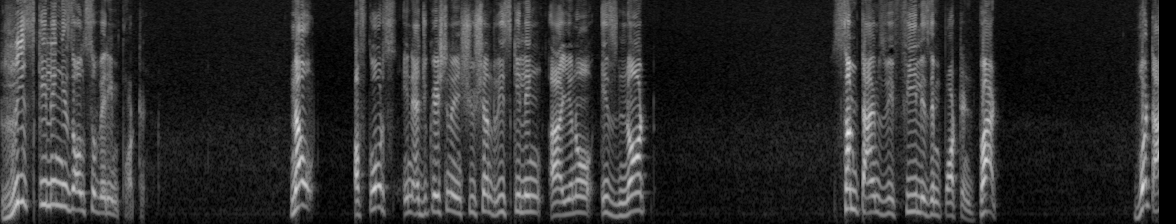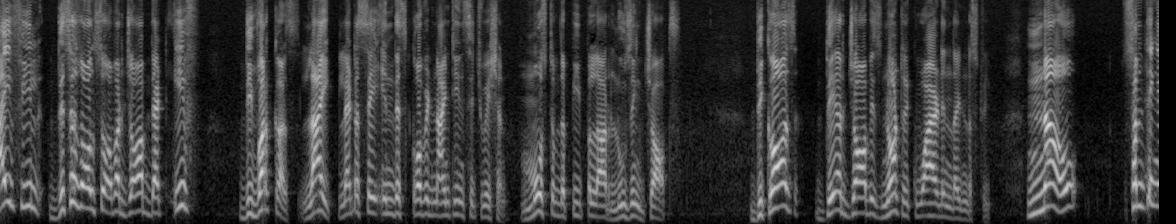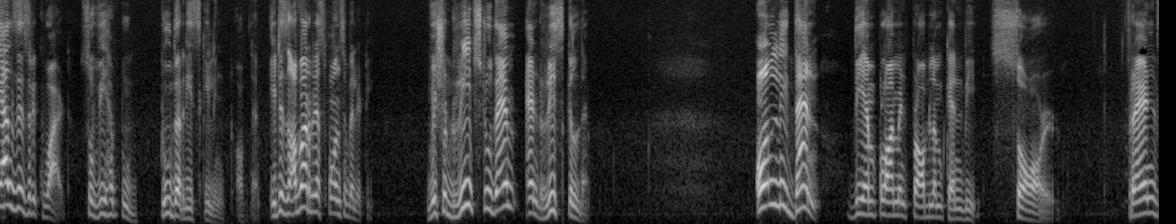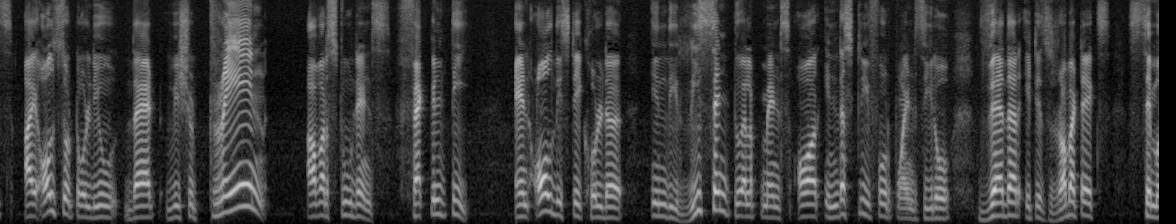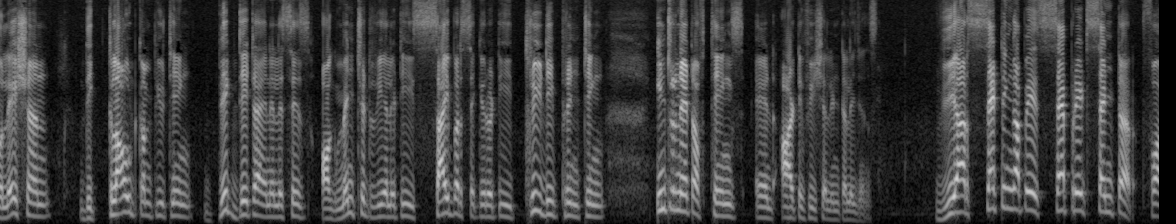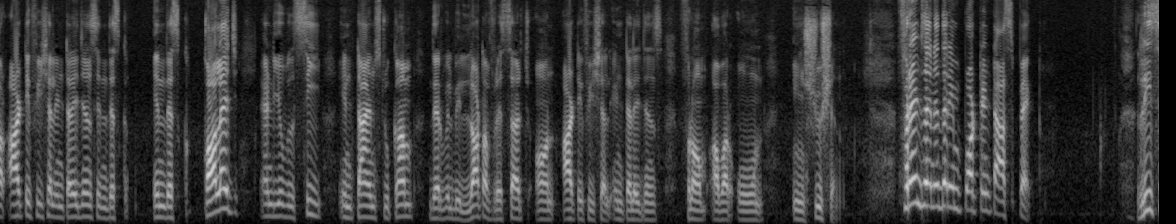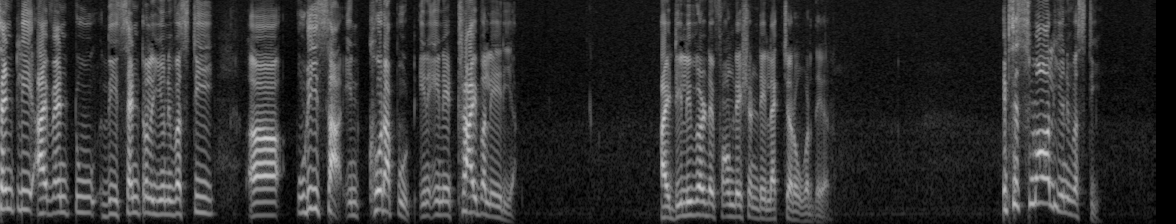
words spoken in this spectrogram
Reskilling is also very important. Now, of course, in educational institution, reskilling, uh, you know, is not sometimes we feel is important, but what I feel this is also our job that if the workers like let us say in this COVID-19 situation, most of the people are losing jobs because their job is not required in the industry. Now, something else is required. So, we have to do the reskilling of them. It is our responsibility. We should reach to them and reskill them. Only then the employment problem can be solved. Friends, I also told you that we should train our students, faculty and all the stakeholder in the recent developments or industry 4.0 whether it is robotics, simulation, the cloud computing, big data analysis, augmented reality, cyber security, 3D printing, internet of things and artificial intelligence. We are setting up a separate center for artificial intelligence in this in this college and you will see in times to come there will be a lot of research on artificial intelligence from our own institution. Friends another important aspect recently I went to the central university uh, Odisha in Koraput in, in a tribal area. I delivered a foundation day lecture over there. It is a small university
